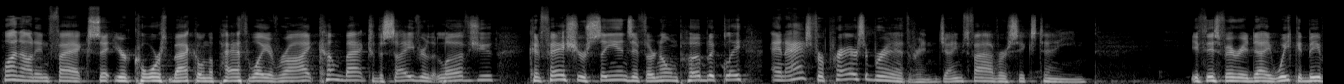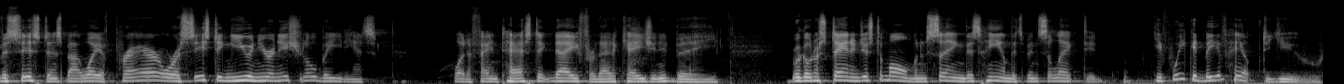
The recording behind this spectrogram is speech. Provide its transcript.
Why not, in fact, set your course back on the pathway of right, come back to the Savior that loves you, confess your sins if they're known publicly, and ask for prayers of brethren? James 5, verse 16. If this very day we could be of assistance by way of prayer or assisting you in your initial obedience, what a fantastic day for that occasion it'd be. We're going to stand in just a moment and sing this hymn that's been selected. If we could be of help to you,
